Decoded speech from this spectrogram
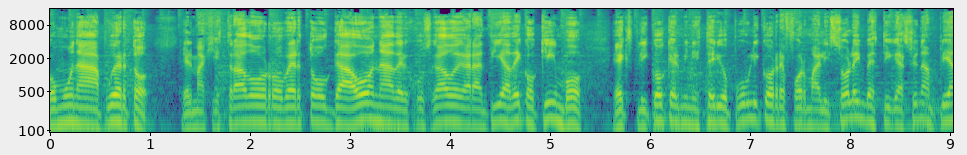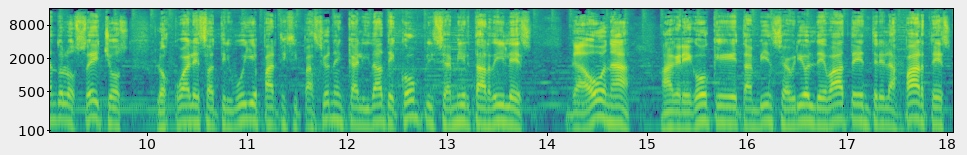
comuna Puerto. El magistrado Roberto Gaona del Juzgado de Garantía de Coquimbo explicó que el Ministerio Público reformalizó la investigación ampliando los hechos, los cuales atribuye participación en calidad de cómplice a Mirta Ardiles. Gaona agregó que también se abrió el debate entre las partes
